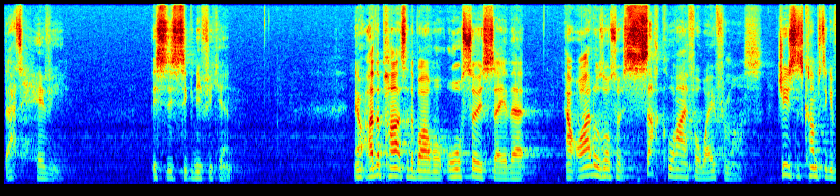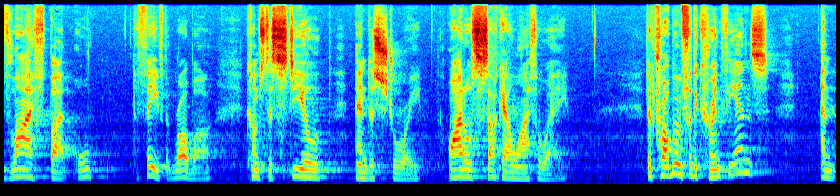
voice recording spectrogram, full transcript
That's heavy. This is significant. Now, other parts of the Bible also say that our idols also suck life away from us. Jesus comes to give life, but all, the thief, the robber, comes to steal and destroy. Idols suck our life away. The problem for the Corinthians, and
